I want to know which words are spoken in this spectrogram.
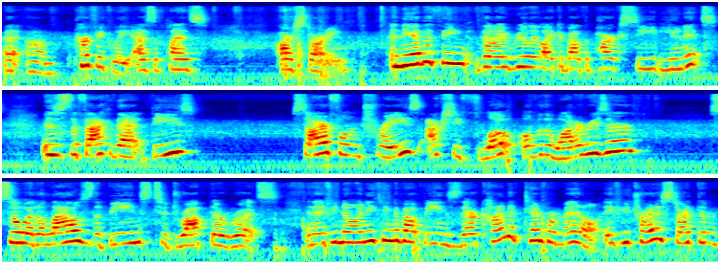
uh, um, perfectly as the plants are starting. And the other thing that I really like about the Park Seed units is the fact that these styrofoam trays actually float over the water reserve so it allows the beans to drop their roots. And if you know anything about beans, they're kind of temperamental. If you try to start them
